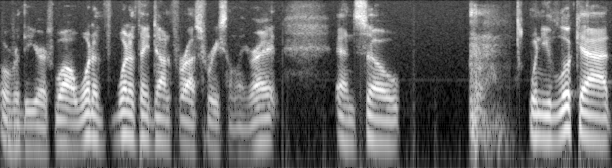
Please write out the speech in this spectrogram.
over the years. Well, what have what have they done for us recently, right? And so when you look at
